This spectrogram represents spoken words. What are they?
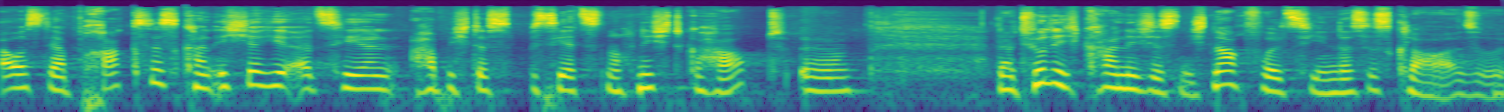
aus der Praxis kann ich ja hier erzählen, habe ich das bis jetzt noch nicht gehabt. Äh, Natürlich kann ich es nicht nachvollziehen, das ist klar. Also,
